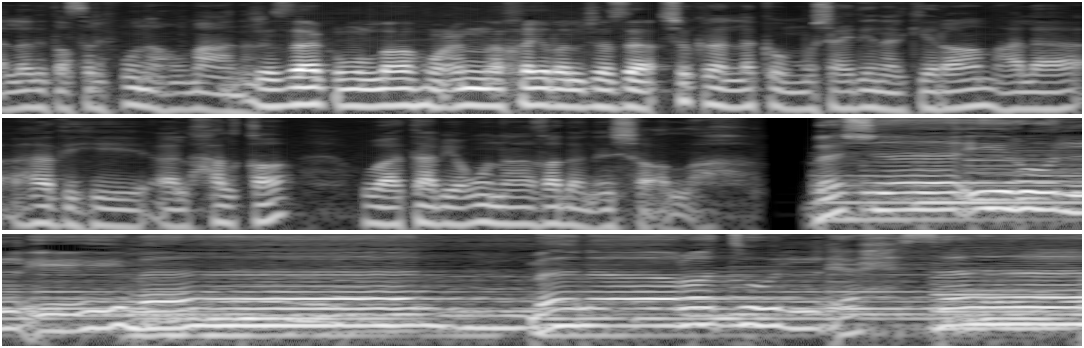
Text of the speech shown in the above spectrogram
الذي تصرفونه معنا. جزاكم الله عنا خير الجزاء. شكرا لكم مشاهدينا الكرام على هذه الحلقة وتابعونا غدا إن شاء الله. بشائر الإيمان منارة الإحسان.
